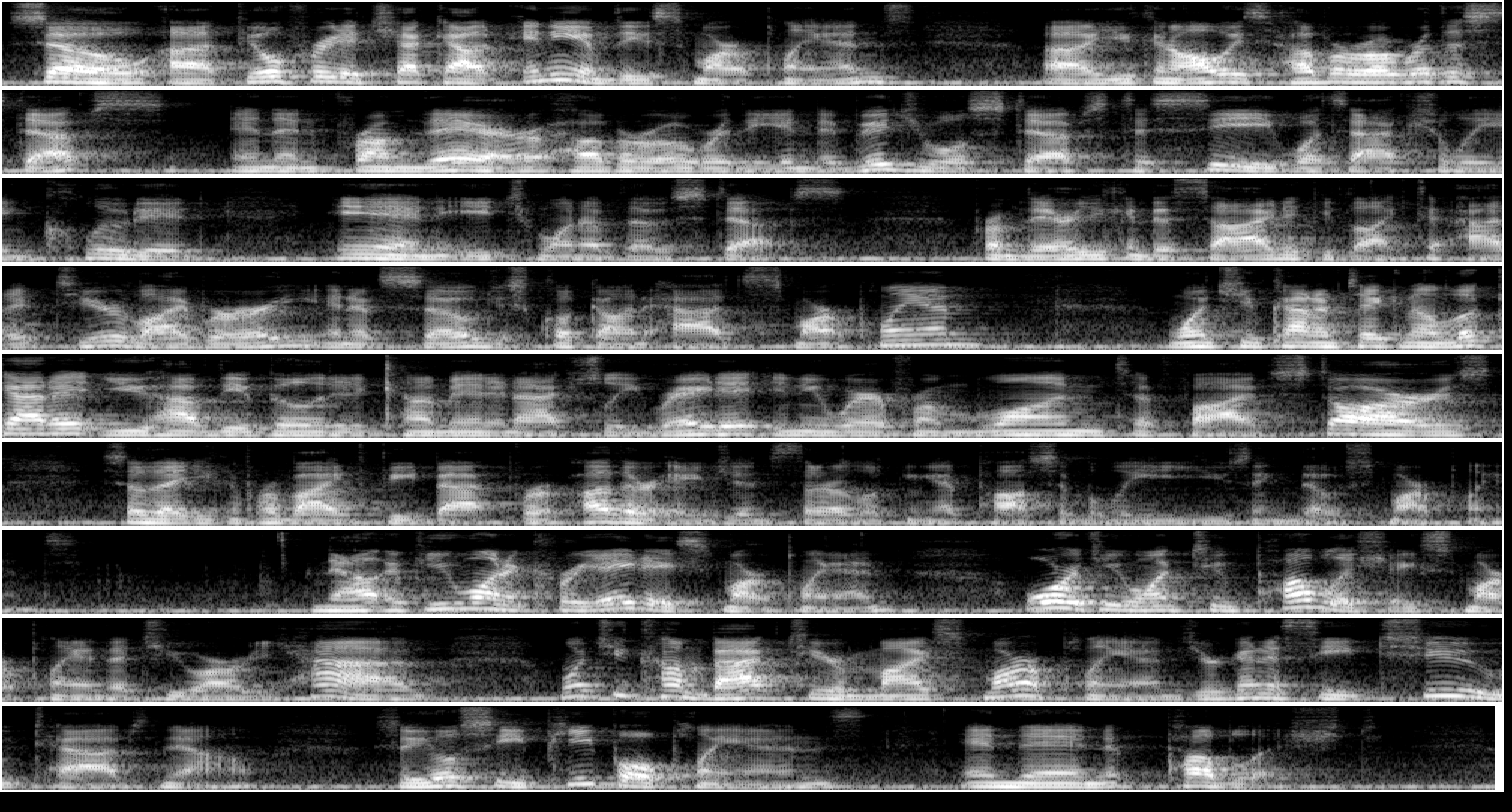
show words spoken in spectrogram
So uh, feel free to check out any of these smart plans. Uh, you can always hover over the steps and then from there hover over the individual steps to see what's actually included in each one of those steps. From there, you can decide if you'd like to add it to your library, and if so, just click on Add Smart Plan. Once you've kind of taken a look at it, you have the ability to come in and actually rate it anywhere from one to five stars so that you can provide feedback for other agents that are looking at possibly using those smart plans. Now, if you want to create a smart plan, or if you want to publish a smart plan that you already have, once you come back to your My Smart Plans, you're going to see two tabs now. So you'll see People Plans and then published.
